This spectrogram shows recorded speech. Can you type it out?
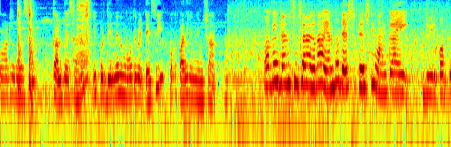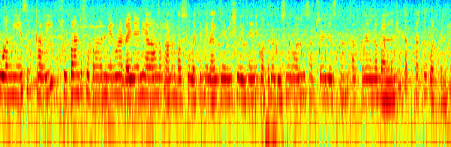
వాటర్ పోసి కలిపేస్తాము ఇప్పుడు దీని మీద మూత పెట్టేసి ఒక పదిహేను నిమిషాలు. ఓకే ఫ్రెండ్స్ చూసారా కదా? ఎంతో టేస్ట్ టేస్టీ వంకాయ జీడిపప్పు అన్నీ వేసి కర్రీ. సూపర్ అంటే సూపర్ అంటే మీరు కూడా ట్రై చేయండి. ఎలా ఉందో కామెంట్ బాక్స్లో పెట్టండి. లైక్ చేయండి షేర్ చేయండి. కొత్తగా చూసే వాళ్ళని సబ్స్క్రైబ్ చేసుకోండి పక్కనే ఉన్న బెల్లని తక్ తక్క కొట్టండి.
